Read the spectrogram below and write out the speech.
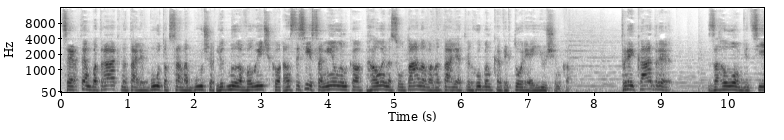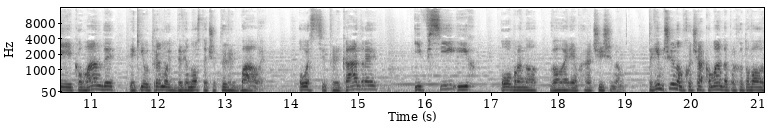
Це Артем Батрак, Наталі Бут, Оксана Бучер, Людмила Величко, Анастасія Саміленко, Галина Султанова, Наталія Тригубенка, Вікторія Ющенко. Три кадри загалом від цієї команди, які отримують 94 бали. Ось ці три кадри, і всі їх обрано Валерієм Харчишином. Таким чином, хоча команда приготувала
